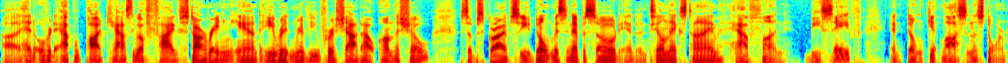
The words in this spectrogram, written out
Uh, head over to Apple Podcasts, leave a five star rating and a written review for a shout out on the show. Subscribe so you don't miss an episode. And until next time, have fun, be safe, and don't get lost in the storm.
